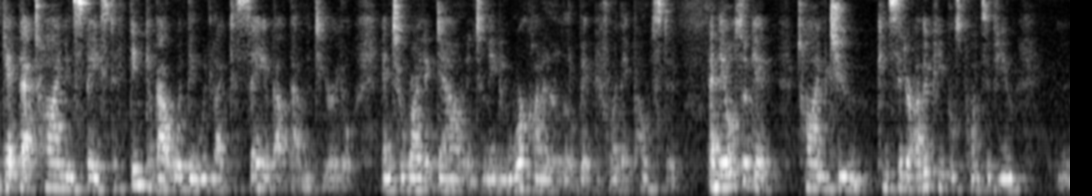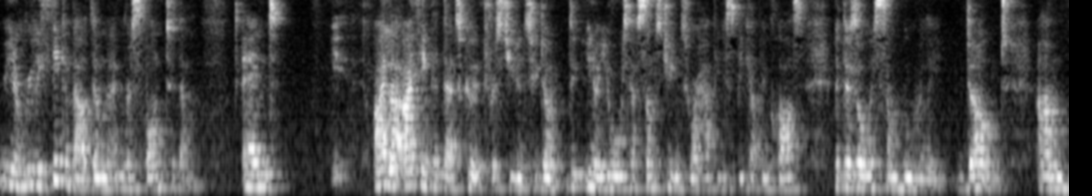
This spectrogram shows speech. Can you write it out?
get that time and space to think about what they would like to say about that material and to write it down and to maybe work on it a little bit before they post it. And they also get time to consider other people's points of view, you know, really think about them and respond to them. And I, I think that that's good for students who don't, you know, you always have some students who are happy to speak up in class, but there's always some who really don't. Um,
